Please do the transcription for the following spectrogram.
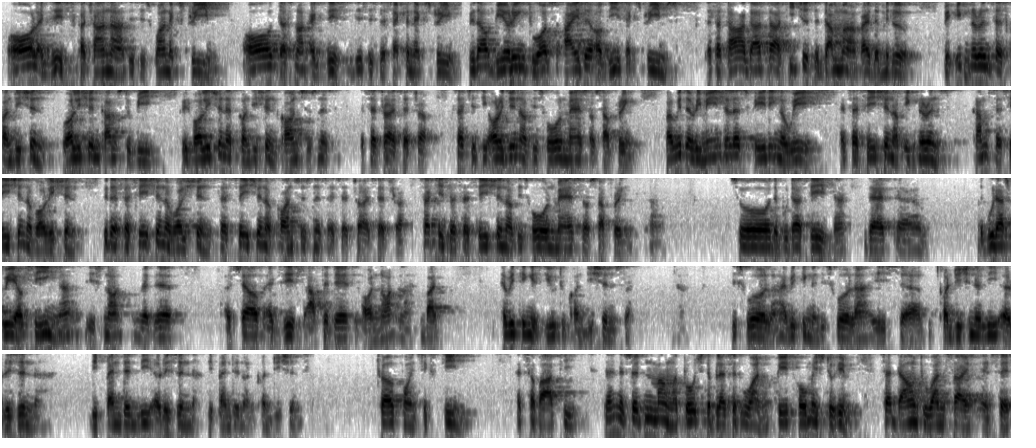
All exists, Kaccana, this is one extreme. All does not exist, this is the second extreme. Without veering towards either of these extremes, the Tathagata teaches the Dhamma by the middle. With ignorance as condition, volition comes to be. With volition as condition, consciousness etc., etc. Such is the origin of this whole mass of suffering. But with the remainderless fading away and cessation of ignorance comes cessation of volition. With the cessation of volition, cessation of consciousness, etc., etc. Such is the cessation of this whole mass of suffering. So the Buddha says uh, that uh, the Buddha's way of seeing uh, is not whether a self exists after death or not, but everything is due to conditions. This world, everything in this world is uh, conditionally arisen, dependently arisen, dependent on conditions. 12.16 At Savatthi, then a certain monk approached the Blessed One, paid homage to him, sat down to one side and said,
